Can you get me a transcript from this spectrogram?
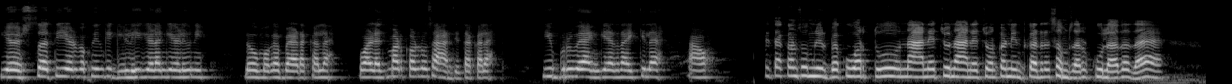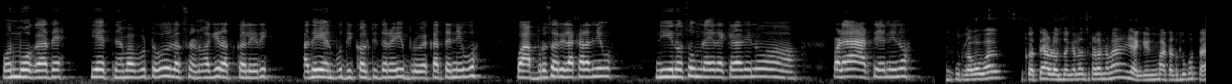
ಎಷ್ಟು ಸತಿ ಹೇಳ್ಬೇಕು ನಿನ್ಗೆ ಗಿಳಿ ಗಿಳಂಗೆ ಹೇಳಿವ್ನಿ. ಲೋ ಮಗ ಬೇಡಕ್ಕಲ್ಲ ಒಳ್ಳೇದು ಮಾಡ್ಕೊಂಡು ಶಾಂತಿ ತಕ್ಕಲ್ಲ. ಇಬ್ರು ಹೆಂಗೆ ಆದ್ರೆ ಆಯ್ಕಿಲ್ಲ ಆವ್. ತಕೊಂಡು ಸುಮ್ಮನೆ ಇರ್ಬೇಕು ಹೊರ್ತು. ನಾನೆಚ್ಚು ನಾನೆಚ್ಚು ಅನ್ಕೊಂಡು ನಿಂತ್ಕೊಂಡ್ರೆ ಸಂಸಾರ ಒಂದು ಮಗ ಅದೇ. ಯತ್ನೆ ಮಾಡ್ಬಿಟ್ಟು ಲಕ್ಷಣವಾಗಿ ಇರೋದು ಕಲೀರಿ. ಅದೇ ಏನು ಬುದ್ಧಿ ಕಲ್ತಿದ್ದಾರೆ ಇಬ್ರು ಬೇಕತ್ತೆ ನೀವು? ಒಬ್ರು ಸರಿ ಇಲ್ಲ ನೀವು. ನೀನು ಸುಮ್ಮನೆ ಇರಕ್ಕೆ ನೀನು. ಒಳ್ಳೆ ಆಡ್ತೀಯ ನೀನು? ಕುತ್ಕವ ಕತೆ ಅವಳೊಂದಂಗೆಲ್ಲ ಅನ್ಸ್ಕೊಳ್ಳೋಣ ಹೆಂಗೆ ಹೆಂಗೆ ಮಾತಾಡೋದು ಗೊತ್ತಾ?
